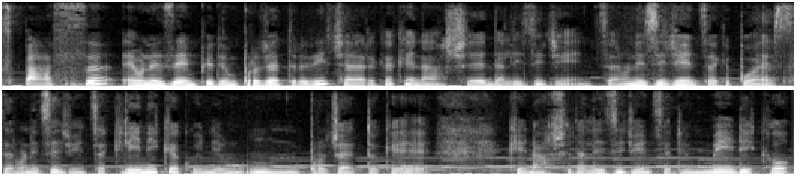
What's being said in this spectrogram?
SPAS è un esempio di un progetto di ricerca che nasce dall'esigenza, un'esigenza che può essere un'esigenza clinica, quindi un, un progetto che, che, nasce dall'esigenza di un medico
